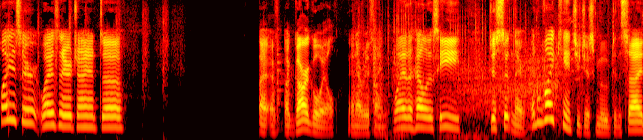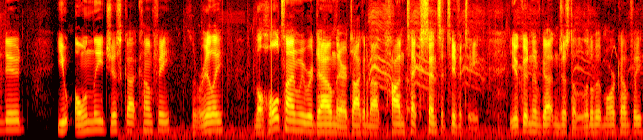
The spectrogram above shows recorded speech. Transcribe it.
why is there why is there a giant uh a, a- a gargoyle and everything? Why the hell is he just sitting there? And why can't you just move to the side, dude? You only just got comfy? So really? The whole time we were down there talking about context sensitivity, you couldn't have gotten just a little bit more comfy?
